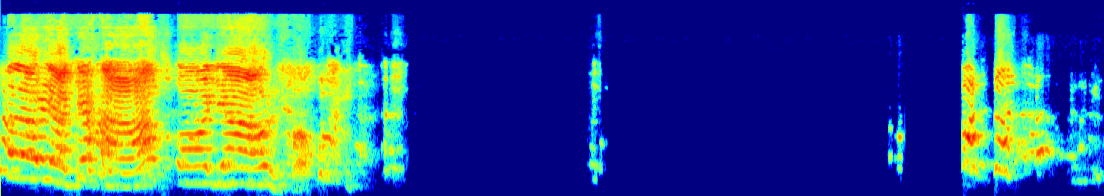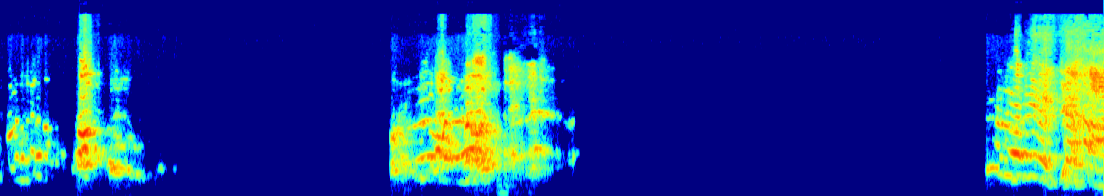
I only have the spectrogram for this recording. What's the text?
ถ้าเราอยากจะหาคอยาวถ้าเราอยากจะหา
